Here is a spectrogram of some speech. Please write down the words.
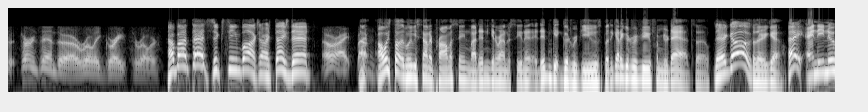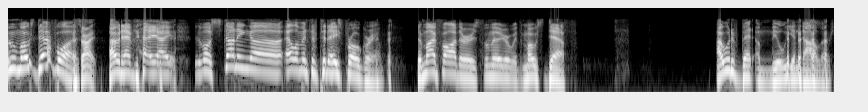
It turns into a really great thriller. How about that? 16 blocks. All right, thanks, Dad. All right. I, Bye. I always thought the movie sounded promising, but I didn't get around to seeing it. It didn't get good reviews, but it got a good review from your dad, so There it goes. so there you go. Hey, and he knew who Mos Def was. That's right. I would have I, I, the most stunning uh, element of today's program that my father is familiar with Mos Def. I would have bet a million dollars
